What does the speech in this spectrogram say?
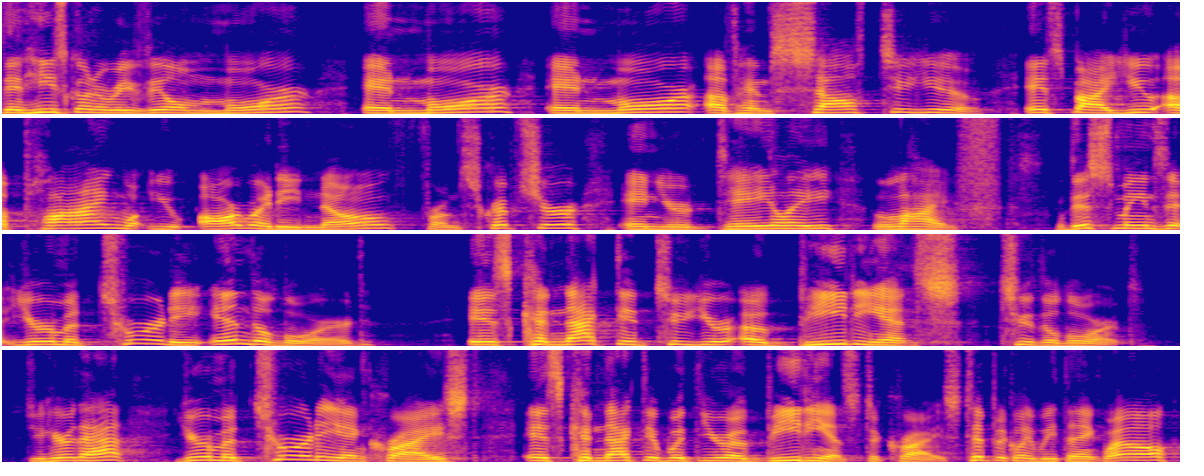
then He's going to reveal more and more and more of Himself to you. It's by you applying what you already know from Scripture in your daily life. This means that your maturity in the Lord is connected to your obedience to the Lord. Do you hear that? Your maturity in Christ is connected with your obedience to Christ. Typically, we think, well,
